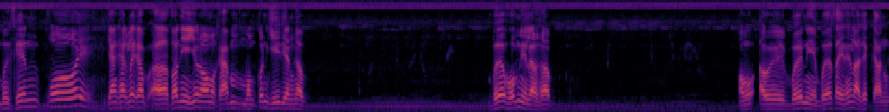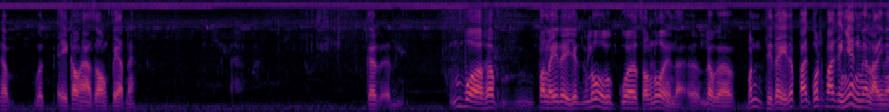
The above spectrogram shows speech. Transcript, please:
เมื่อคืนโอ้ยยังคักเลยครับเอ่อตอนนี้อยู่น้องมะขามหมองก้นขี้เดียนครับ เบอร์ผมนี่แหละครับ เอาเอาเบอร์นี่เบอร์ใส่ในราชการครับเบอร์เอเก้าห้าสองแปดนะก็บ่ครับปลาไหลได้ยักโลกว่าสองโลนี่แหละเออแล้วก็มันสิได้ถ้าปลากดปลากระเงี้ยงแม่ไหลไหม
